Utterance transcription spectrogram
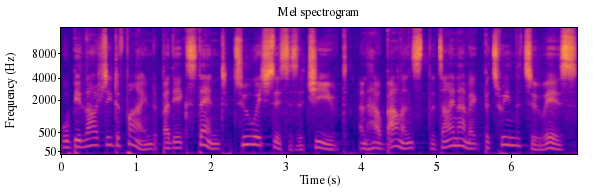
will be largely defined by the extent to which this is achieved and how balanced the dynamic between the two is.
